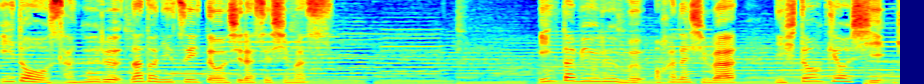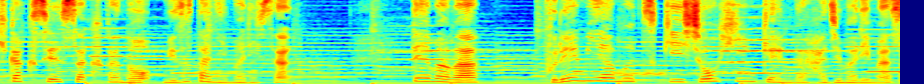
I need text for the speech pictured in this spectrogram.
井戸を探るなどについてお知らせします。インタビュールームお話は西東京市企画制作課の水谷真理さん。テーマはプレミアム付き商品券が始まります。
